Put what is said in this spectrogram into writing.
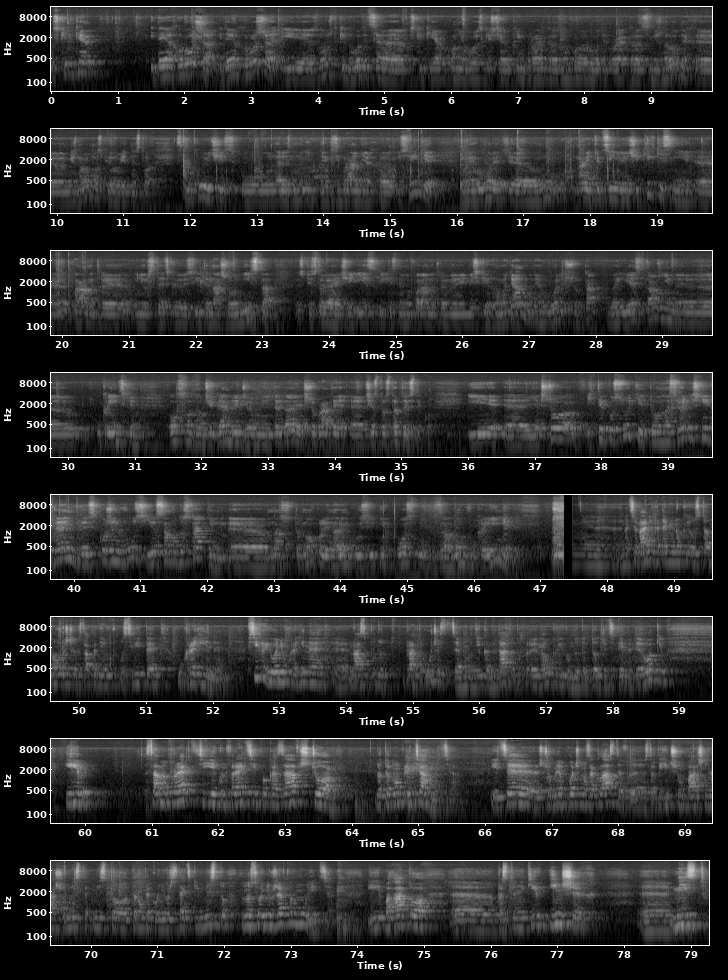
Оскільки Ідея хороша, ідея хороша, і знову ж таки доводиться, оскільки я виконую обов'язки ще окрім проректора з наукової роботи, проректора з міжнародних е, міжнародного співробітництва, спілкуючись у на різноманітних зібраннях е, у світі, вони говорять, е, ну навіть оцінюючи кількісні параметри університетської освіти нашого міста, співставляючи із кількісними параметрами міських громадян, вони говорять, що так, ви є справжнім українським. Оксфордом чи Кембриджем і так далі, якщо брати е, чисто статистику. І е, якщо йти по суті, то на сьогоднішній день десь кожен вуз є самодостатнім е, в нас в Тернополі на ринку освітніх послуг загалом в Україні. Е, Національної академії наук і установ закладів освіти України. Всіх регіонів України е, в нас будуть брати участь. Це молоді кандидати доктори наук віком до, до 35 років. І саме проект цієї конференції показав, що до Тернополя тягнуться. І це, що ми хочемо закласти в е, стратегічному баченні нашого міста, як місто Тернопіль, як університетське місто, воно сьогодні вже формується. І багато е, представників інших е, міст,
